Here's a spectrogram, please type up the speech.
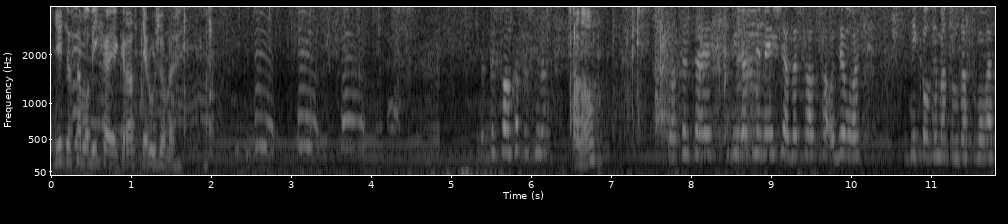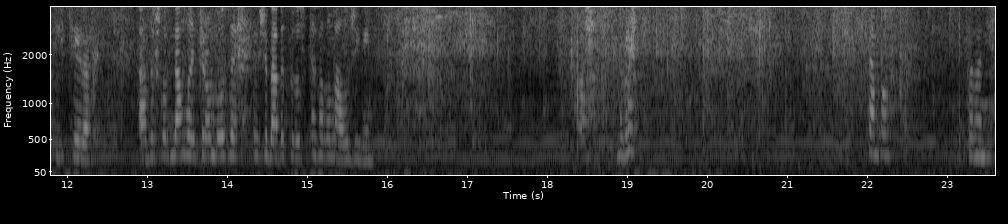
Dieťa samo dýcha, je krásne rúžové. Doktor Slamka, prosím vás. Áno? Placenta je výrazne menšia a začala sa oddelovať. Vznikol hematom v zásobovacích cievach. A došlo k náhlej trombóze, takže bábätko dostávalo málo živín. Dobre. Tampon. Odsávanie.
